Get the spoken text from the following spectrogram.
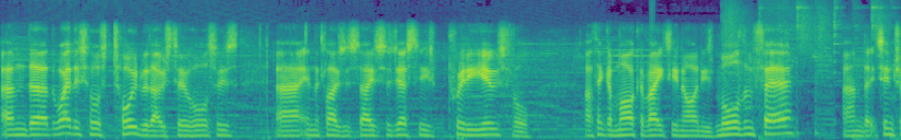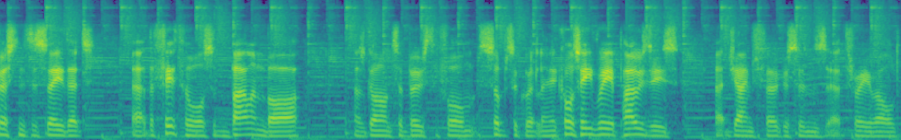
And the way this horse toyed with those two horses in the closing stage suggests he's pretty useful. I think a mark of 89 is more than fair, and it's interesting to see that the fifth horse, Ballenbar, has gone on to boost the form subsequently. And of course, he reopposes uh, James Ferguson's uh, three-year-old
